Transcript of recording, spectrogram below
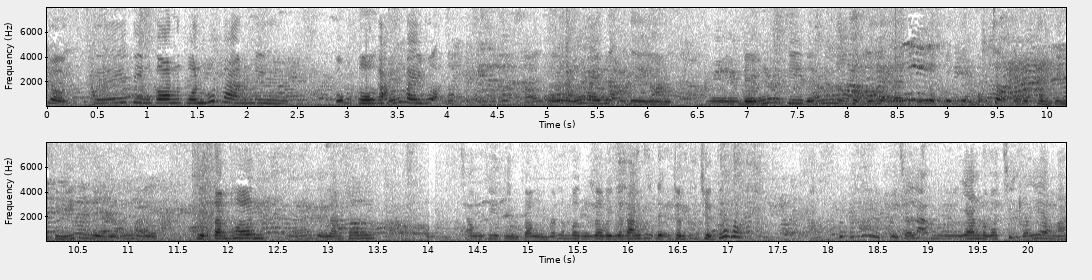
kiểu cái tìm con cuốn hút vào mình cũng cố gắng vay mượn thôi. Đấy, cố gắng vay mượn thì ừ, đến khi đến bệnh viện bưu điện đây thì cũng được bệnh viện hỗ trợ một phần kinh phí thì mình cũng yên tâm hơn. Đấy, để làm thôi. Trong khi thành công thì rất là mừng giờ mình đang dự định chuẩn bị chuyển tiếp không để cho em nó có chị có em mà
